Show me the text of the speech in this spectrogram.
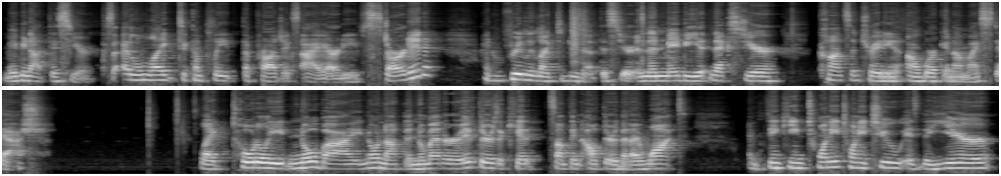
Maybe not this year because I like to complete the projects I already started. I'd really like to do that this year. And then maybe next year, concentrating on working on my stash. Like totally no buy, no nothing, no matter if there's a kit, something out there that I want. I'm thinking 2022 is the year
